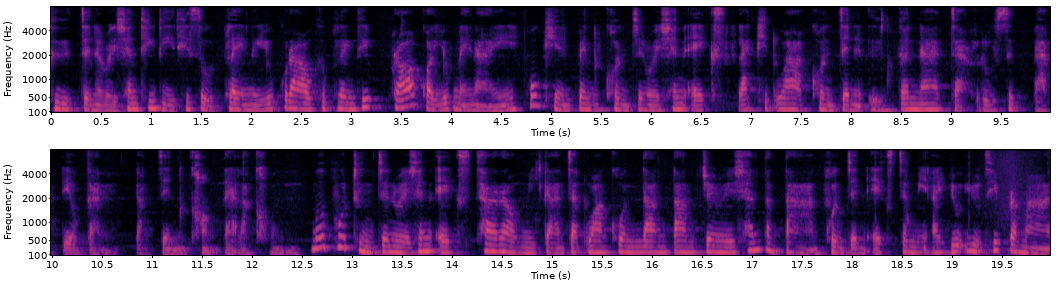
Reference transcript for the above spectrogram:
คือเจเนอเรชันที่ดีที่สุด เพลงในยุคเราคือเพลงที่เพราะกว่ายุคไหนๆ ผู้เขียนเป็นคนเจเนอเรชัน X และคิดว่าคนเจนอื่นๆ ก็น่าจะรู้สึกแบบเดียวกันกับเจนของแต่ละคน เมื่อพูดถึง Generation X ถ้าเรามีการจัดวางคนดังตาม Generation ต่างๆ คน Gen X จะมีอายุอยู่ที่ประมาณ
